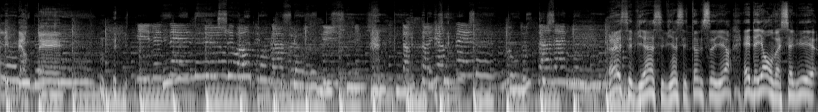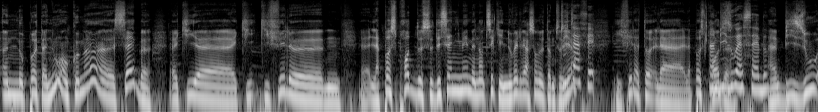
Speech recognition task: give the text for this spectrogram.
liberté. Ouais, c'est bien, c'est bien, c'est Tom Sawyer. Et d'ailleurs, on va saluer un de nos potes à nous en commun, euh, Seb, euh, qui, euh, qui, qui fait le, la post-prod de ce dessin animé. Maintenant, tu sais qu'il y a une nouvelle version de Tom Sawyer. Tout à fait. Il fait la, la, la post-prod. Un bisou à Seb. Un bisou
